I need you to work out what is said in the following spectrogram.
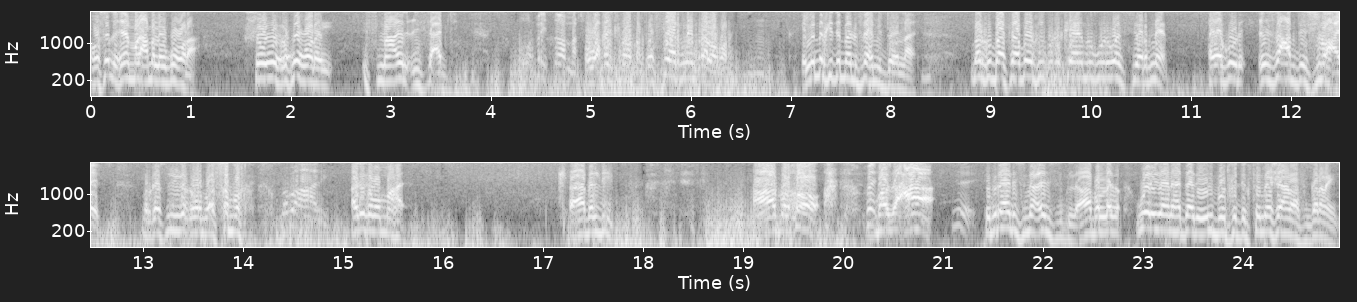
oo saddexda magac ma lagu qoraa. Show wuxuu ku qoray ismaaciil ciise cabdi. Sername baa la qoray. Ila markii dambe aanu fahmi doonaa. Markuu baasaboorkii guri kaami guri waa sername ayaa ku uri ciise cabdi ismaaciil markaasuu iga qaba baasaboor adigaba maha. Aabaldhiib aabaho magacaa ibraahim ismaaciil sugle aabalaga weligaan haddaad hilbood ka degto meesha aan af garanayn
